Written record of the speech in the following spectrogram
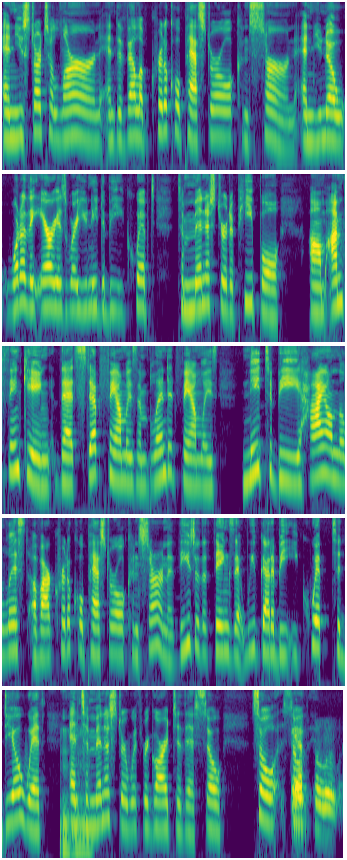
and you start to learn and develop critical pastoral concern, and you know what are the areas where you need to be equipped to minister to people. Um, I'm thinking that step families and blended families need to be high on the list of our critical pastoral concern. That these are the things that we've got to be equipped to deal with and to Mhm. minister with regard to this. So, so, so Absolutely.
